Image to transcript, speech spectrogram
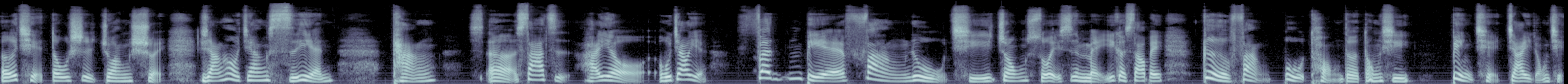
而且都是装水，然后将食盐、糖、呃沙子还有胡椒盐分别放入其中，所以是每一个烧杯各放不同的东西，并且加以溶解。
